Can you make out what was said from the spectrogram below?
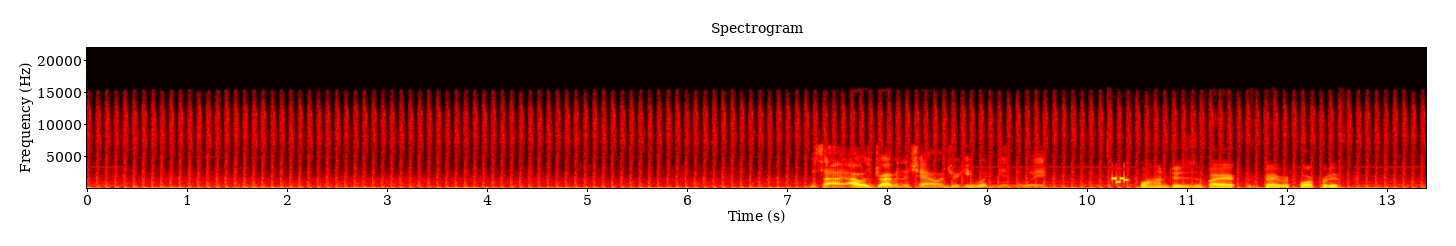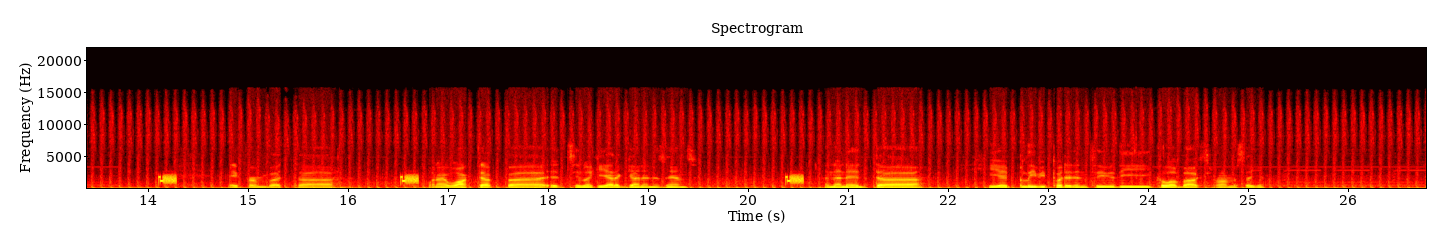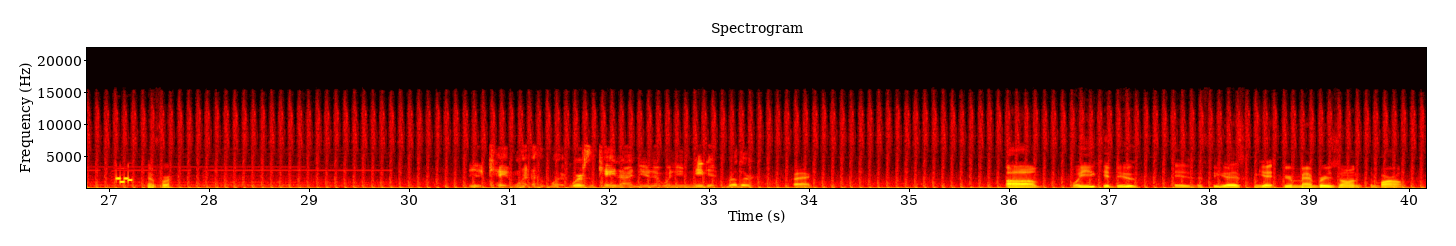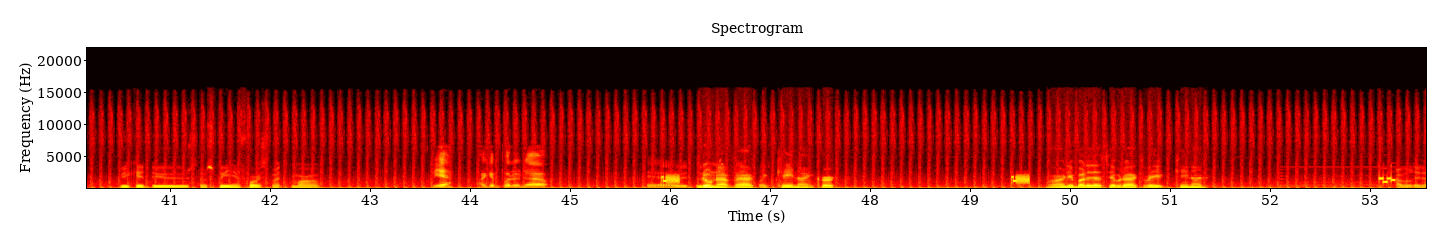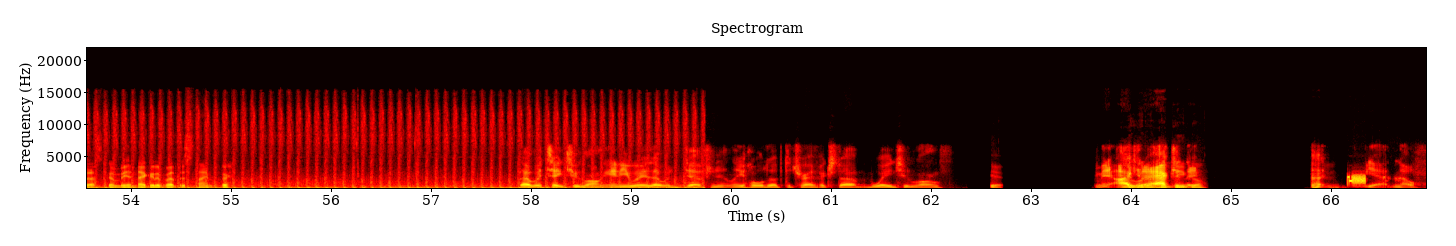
Besides, I was driving the Challenger. He wasn't getting away. 400 is a vi- driver cooperative. Hey, firm, but uh, when I walked up, uh, it seemed like he had a gun in his hands. And then it, uh, he, I believe he put it into the glove box, if I'm not mistaken. 10 4. You can't- wh- Where's the canine unit when you need it, brother? Back. Um, what you could do is if you guys can get your members on tomorrow, we could do some speed enforcement tomorrow. Yeah, I can put it out. Yeah, we You don't have to speed activate K9, correct? Or anybody that's able to activate K9. I believe that's gonna be a negative at this time, sir. That would take too long anyway. That would definitely hold up the traffic stop way too long. Yeah. I mean, I It can wouldn't activate. Legal. yeah, no.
